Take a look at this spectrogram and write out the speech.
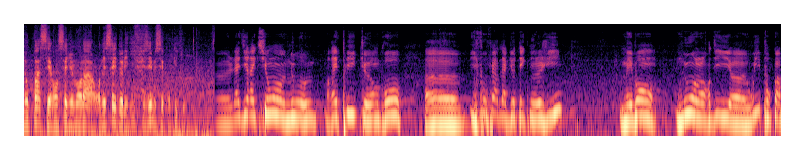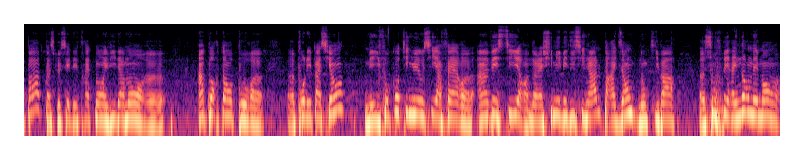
n'ont pas ces renseignements-là. On essaye de les diffuser, mais c'est compliqué. Euh, la direction nous réplique en gros, euh, il faut faire de la biotechnologie, mais bon, nous on leur dit oui, pourquoi pas, parce que c'est des traitements évidemment importants pour, pour les patients, mais il faut continuer aussi à faire, à investir dans la chimie médicinale par exemple, donc qui va souffrir énormément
